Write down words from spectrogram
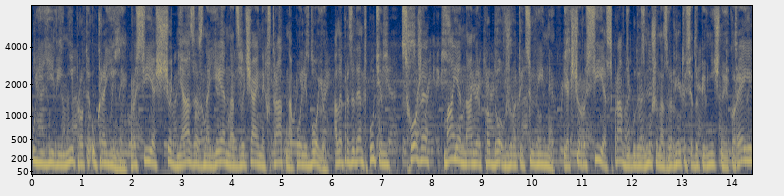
у її війні проти України. Росія щодня зазнає надзвичайних втрат на полі бою, але президент Путін, схоже, має намір продовжувати цю війну. Якщо Росія справді буде змушена звернутися до північної Кореї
